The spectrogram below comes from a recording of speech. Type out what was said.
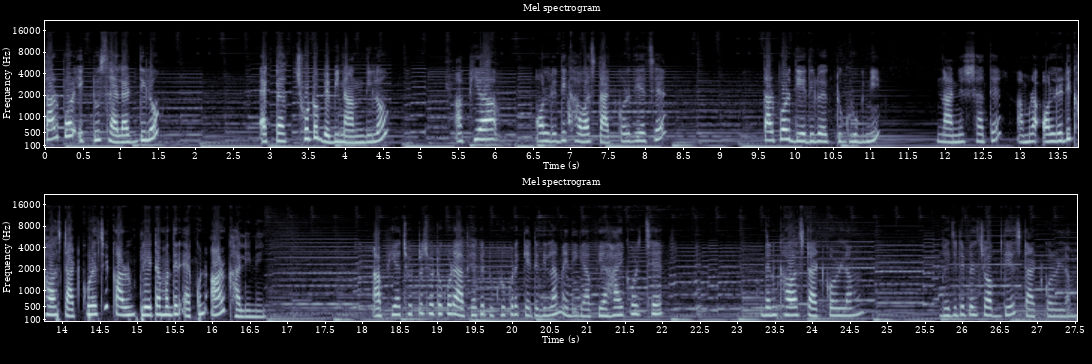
তারপর একটু স্যালাড দিল। একটা ছোট বেবি নান দিল। আফিয়া অলরেডি খাওয়া স্টার্ট করে দিয়েছে। তারপর দিয়ে দিল একটু ঘুগনি। নানের সাথে আমরা অলরেডি খাওয়া স্টার্ট করেছি, কারণ প্লেট আমাদের এখন আর খালি নেই। আফিয়া ছোট্ট ছোট করে আফিয়াকে টুকরো করে কেটে দিলাম, এদিকে আফিয়া হাই করছে। দেন খাওয়া স্টার্ট করলাম। ভেজিটেবল চপ দিয়ে স্টার্ট করলাম।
